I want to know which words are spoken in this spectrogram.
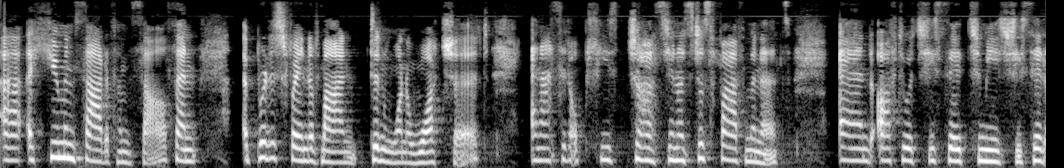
uh, a human side of himself. And a British friend of mine didn't want to watch it. And I said, Oh, please, just, you know, it's just five minutes. And afterwards, she said to me, She said,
